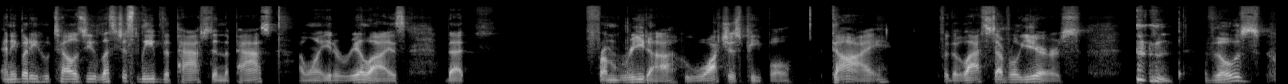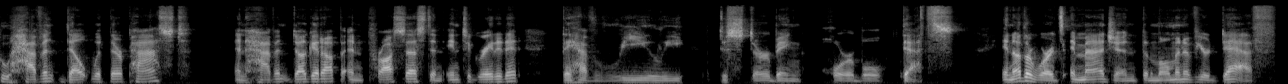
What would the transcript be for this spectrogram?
Anybody who tells you, let's just leave the past in the past, I want you to realize that from Rita, who watches people die for the last several years, those who haven't dealt with their past and haven't dug it up and processed and integrated it, they have really disturbing, horrible deaths. In other words, imagine the moment of your death,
